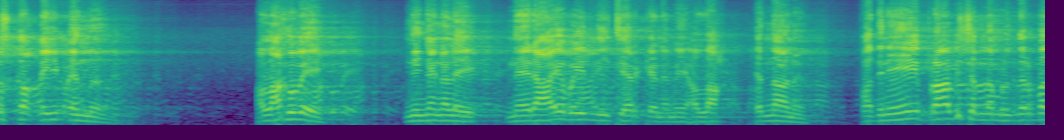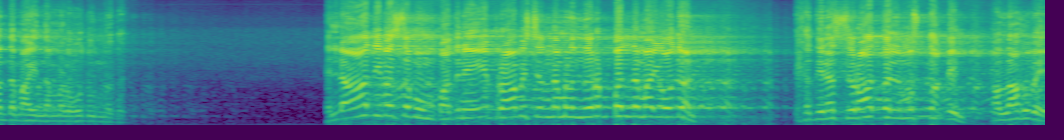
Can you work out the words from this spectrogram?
മുസ്തഖീം എന്ന്. അള്ളാഹുവേ നീ ഞങ്ങളെ നേരായ വഴിയിൽ നീ ചേർക്കണമേ അള്ളാഹ് എന്നാണ് പതിനേഴ് പ്രാവശ്യം നമ്മൾ നിർബന്ധമായി നമ്മൾ ഓതുന്നത്. എല്ലാ ദിവസവും പതിനേഴ് പ്രാവശ്യം നമ്മൾ നിർബന്ധമായി ഓതാൻ അള്ളാഹുവേ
